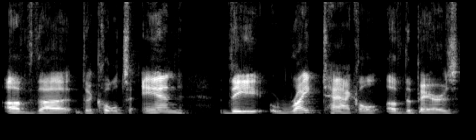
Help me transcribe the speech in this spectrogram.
of the, the Colts and the right tackle of the Bears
